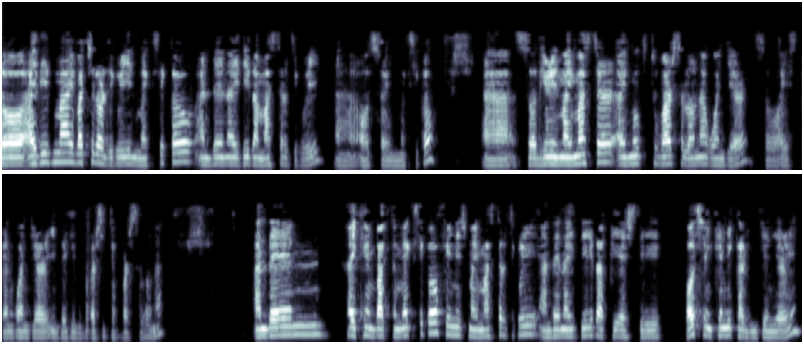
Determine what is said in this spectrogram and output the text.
So I did my bachelor degree in Mexico, and then I did a master's degree uh, also in Mexico. Uh, so during my master, I moved to Barcelona one year. So I spent one year in the University of Barcelona. And then I came back to Mexico, finished my master's degree, and then I did a PhD also in chemical engineering.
